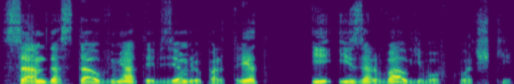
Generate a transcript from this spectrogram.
сам достал вмятый в землю портрет и изорвал его в клочки.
